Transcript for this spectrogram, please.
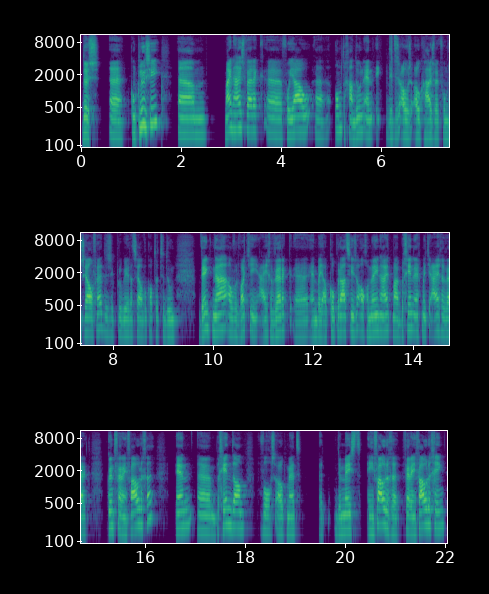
Dus uh, conclusie, um, mijn huiswerk uh, voor jou uh, om te gaan doen. En dit is overigens ook huiswerk voor mezelf, hè, dus ik probeer dat zelf ook altijd te doen. Denk na over wat je in je eigen werk uh, en bij jouw coöperatie in zijn algemeenheid, maar begin echt met je eigen werk, kunt vereenvoudigen. En begin dan vervolgens ook met het, de meest eenvoudige vereenvoudiging,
